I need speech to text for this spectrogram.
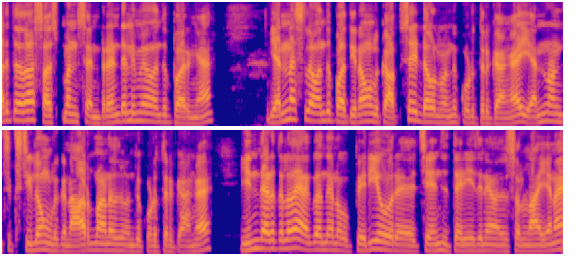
அடுத்ததாக சஸ்பென்ஷன் ரெண்டுலையுமே வந்து பாருங்கள் என்எஸில் வந்து பார்த்தீங்கன்னா உங்களுக்கு அப்சைட் டவுன் வந்து கொடுத்துருக்காங்க. என் ஒன் சிக்ஸ்டியில் உங்களுக்கு நார்மலானது வந்து கொடுத்துருக்காங்க. இந்த இடத்துல தான் எனக்கு வந்து எனக்கு பெரிய ஒரு சேஞ்சு தெரியுதுன்னே வந்து சொல்லலாம். ஏன்னா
